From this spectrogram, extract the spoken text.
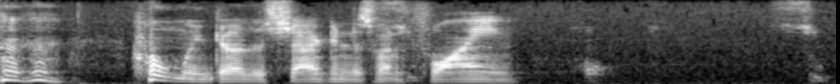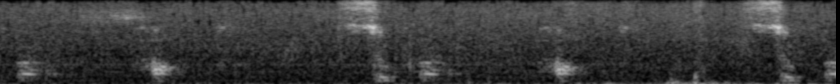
oh my god, the shotgun just went flying. hot, super hot, super hot, super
